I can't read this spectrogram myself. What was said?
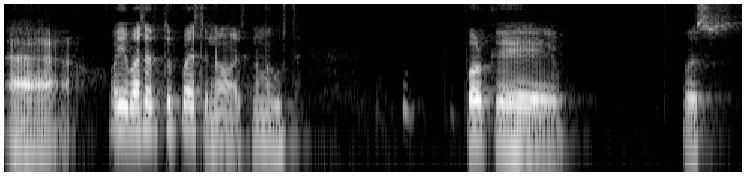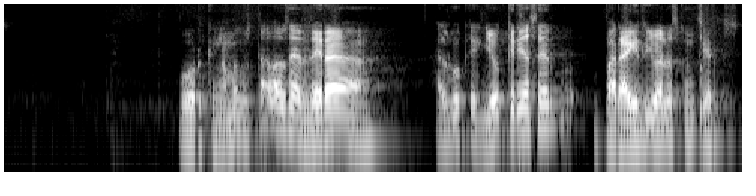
a, oye, ¿va a ser tour para esto? No, eso no me gusta. Porque, pues, porque no me gustaba, o sea, era algo que yo quería hacer para ir yo a los conciertos.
